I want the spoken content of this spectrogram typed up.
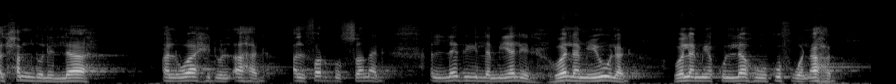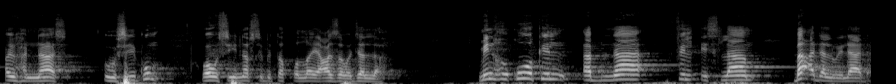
الحمد لله الواحد الأحد الفرد الصمد الذي لم يلد ولم يولد ولم يكن له كفوا أحد. أيها الناس أوصيكم وأوصي نفسي بتقوى الله عز وجل. من حقوق الأبناء في الإسلام baada alwilada.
